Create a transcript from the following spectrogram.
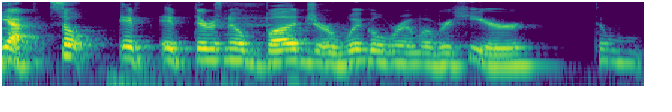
yeah. So if if there's no budge or wiggle room over here, then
